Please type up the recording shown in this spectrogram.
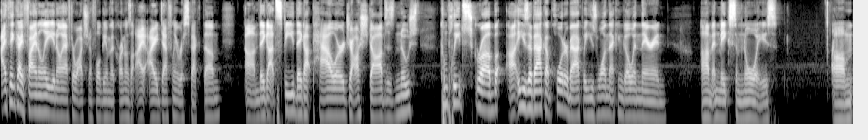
I think I finally, you know, after watching a full game of the Cardinals, I, I definitely respect them. Um, they got speed, they got power. Josh Dobbs is no complete scrub. Uh, he's a backup quarterback, but he's one that can go in there and um, and make some noise. Um,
